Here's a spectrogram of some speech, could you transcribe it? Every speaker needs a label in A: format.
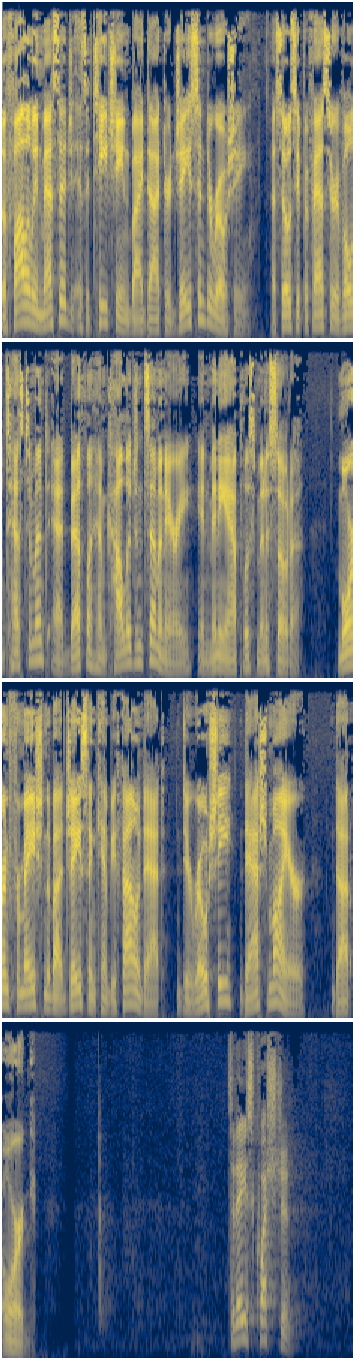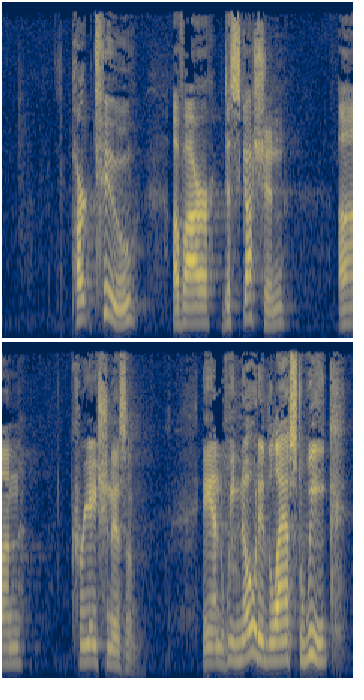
A: The following message is a teaching by Dr. Jason DeRouchie, Associate Professor of Old Testament at Bethlehem College and Seminary in Minneapolis, Minnesota. More information about Jason can be found at derochie-meyer.org.
B: Today's question, part two of our discussion on creationism. And we noted last week,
